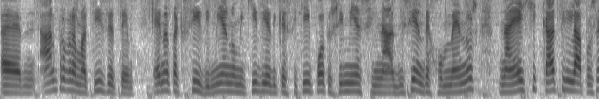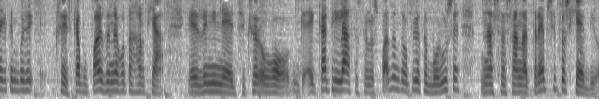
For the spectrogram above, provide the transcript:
Ε, αν προγραμματίζετε ένα ταξίδι, μία νομική διαδικαστική υπόθεση ή μία συνάντηση, ενδεχομένως να έχει κάτι λάθος. Προσέχετε μήπως, ξέρεις, κάπου πας δεν έχω τα χαρτιά, ε, δεν είναι έτσι, ξέρω εγώ. Ε, κάτι λάθος τέλος πάντων, το οποίο θα μπορούσε να σας ανατρέψει το σχέδιο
